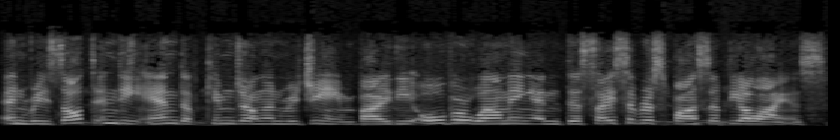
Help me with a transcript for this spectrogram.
and result in the end of Kim Jong-un regime by the overwhelming and decisive response of the alliance.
